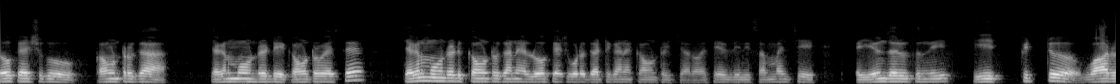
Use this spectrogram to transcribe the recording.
లోకేష్కు కౌంటర్గా జగన్మోహన్ రెడ్డి కౌంటర్ వేస్తే జగన్మోహన్ రెడ్డి కౌంటర్గానే లోకేష్ కూడా గట్టిగానే కౌంటర్ ఇచ్చారు. అయితే దీనికి సంబంధించి ఏం జరుగుతుంది? ఈ ఫిట్ వారు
